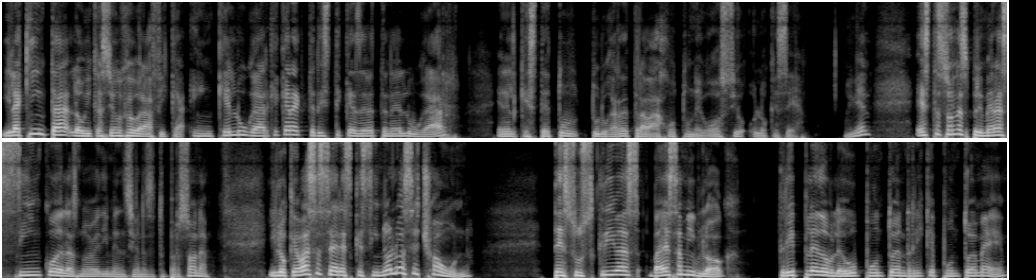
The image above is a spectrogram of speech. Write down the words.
Y la quinta, la ubicación geográfica. ¿En qué lugar, qué características debe tener el lugar en el que esté tu, lugar de trabajo, tu negocio o lo que sea? Muy bien. Estas son las primeras cinco de las nueve dimensiones de tu persona. Y lo que vas a hacer es que si no lo has hecho aún, te suscribas, vayas a mi blog www.enrique.me,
